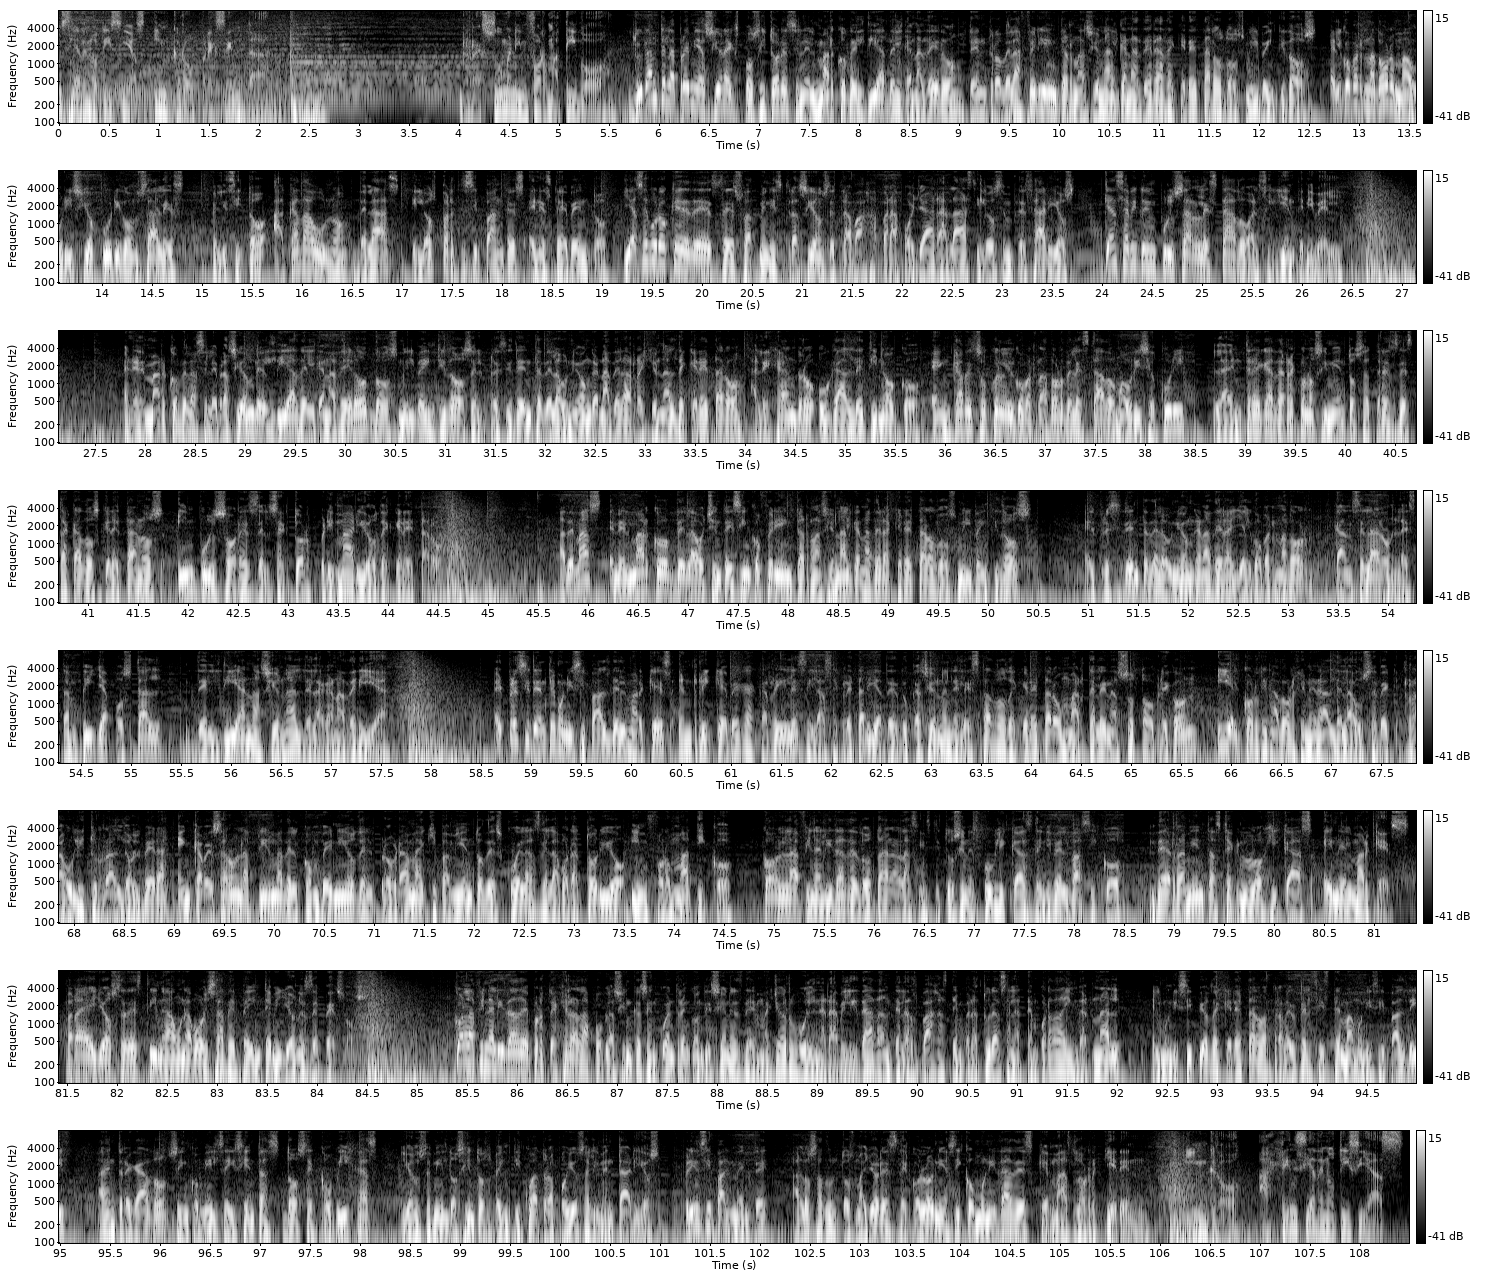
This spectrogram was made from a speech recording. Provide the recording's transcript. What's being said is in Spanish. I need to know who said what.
Speaker 1: Agencia de Noticias Incro presenta. Resumen informativo.
Speaker 2: Durante la premiación a expositores en el marco del Día del Ganadero, dentro de la Feria Internacional Ganadera de Querétaro 2022, el gobernador Mauricio Curi González felicitó a cada uno de las y los participantes en este evento y aseguró que desde su administración se trabaja para apoyar a las y los empresarios que han sabido impulsar al Estado al siguiente nivel. En el marco de la celebración del Día del Ganadero 2022, el presidente de la Unión Ganadera Regional de Querétaro, Alejandro Ugalde Tinoco, encabezó con el gobernador del estado, Mauricio Curi, la entrega de reconocimientos a tres destacados queretanos impulsores del sector primario de Querétaro. Además, en el marco de la 85 Feria Internacional Ganadera Querétaro 2022, el presidente de la Unión Ganadera y el gobernador cancelaron la estampilla postal del Día Nacional de la Ganadería. El presidente municipal del Marqués, Enrique Vega Carriles, y la secretaria de Educación en el estado de Querétaro, Martelena Soto Obregón, y el coordinador general de la UCEBEC, Raúl Iturral de Olvera, encabezaron la firma del convenio del programa Equipamiento de Escuelas de Laboratorio Informático con la finalidad de dotar a las instituciones públicas de nivel básico de herramientas tecnológicas en el Marqués. Para ello se destina una bolsa de 20 millones de pesos con la finalidad de proteger a la población que se encuentra en condiciones de mayor vulnerabilidad ante las bajas temperaturas en la temporada invernal, el municipio de Querétaro a través del sistema municipal DIF ha entregado 5.612 cobijas y 11.224 apoyos alimentarios, principalmente a los adultos mayores de colonias y comunidades que más lo requieren.
Speaker 1: INCRO, Agencia de Noticias.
